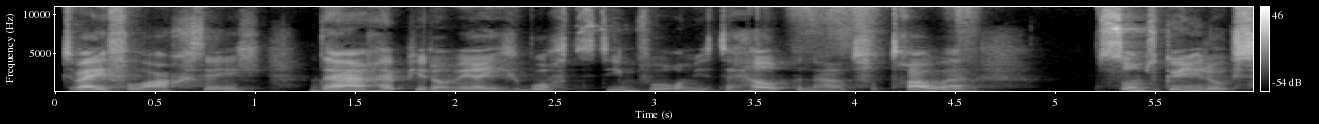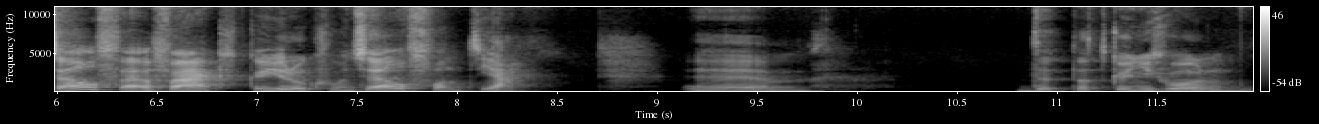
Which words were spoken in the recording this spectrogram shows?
twijfelachtig. Daar heb je dan weer je geboorteteam voor om je te helpen naar het vertrouwen. Soms kun je het ook zelf, vaak kun je het ook gewoon zelf, want ja, um, dat kun je gewoon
